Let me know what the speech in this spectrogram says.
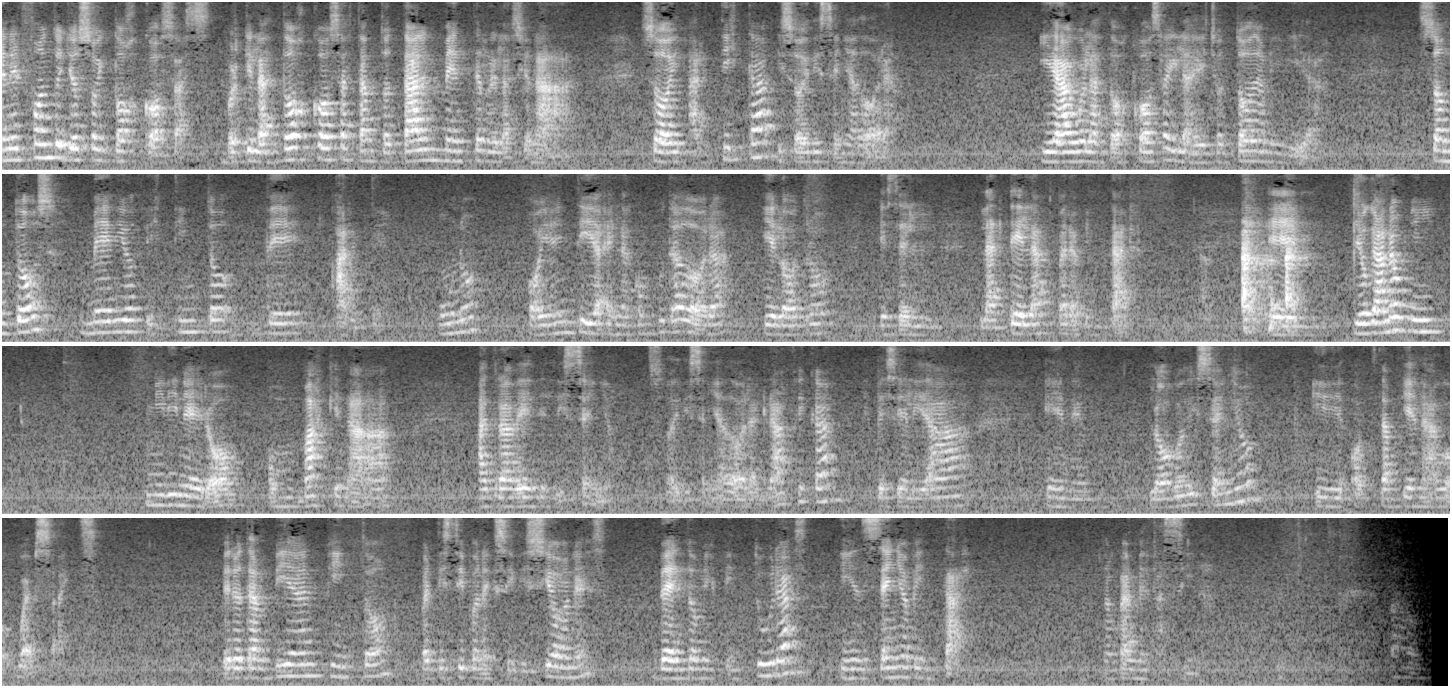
en el fondo yo soy dos cosas, porque las dos cosas están totalmente relacionadas. Soy artista y soy diseñadora. Y hago las dos cosas y las he hecho toda mi vida. Son dos medios distintos de arte. Uno hoy en día es la computadora y el otro es el, la tela para pintar. Eh, yo gano mi, Soy diseñadora gráfica, especialidad en logo diseño y también hago websites. Pero también pinto, participo en exhibiciones, vendo mis pinturas y enseño a pintar.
